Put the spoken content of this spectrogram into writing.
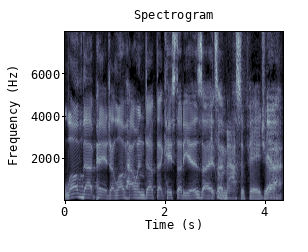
love that page. I love how in depth that case study is. I, it's a I, massive page. Yeah. yeah.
